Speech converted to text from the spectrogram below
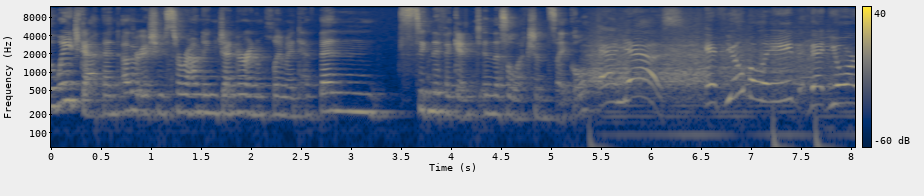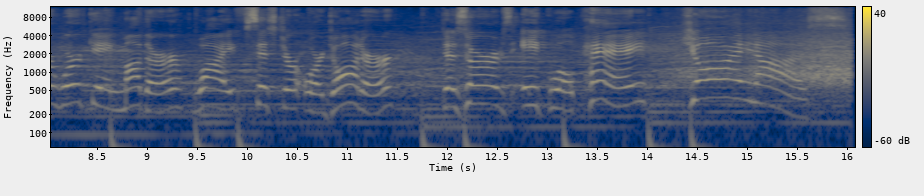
The wage gap and other issues surrounding gender and employment have been significant in this election cycle. And yes, if you believe that your working mother, wife, sister, or daughter deserves equal pay, join us.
